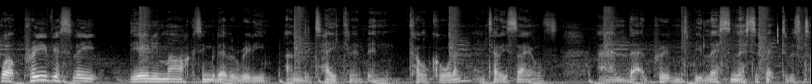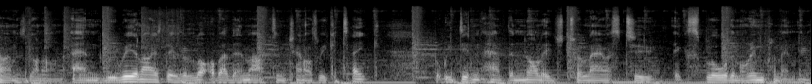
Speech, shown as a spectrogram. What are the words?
Well, previously, the only marketing we'd ever really undertaken had been cold calling and telesales, and that had proven to be less and less effective as time has gone on. And we realised there was a lot of other marketing channels we could take, but we didn't have the knowledge to allow us to explore them or implement them.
